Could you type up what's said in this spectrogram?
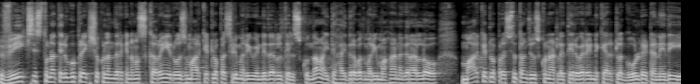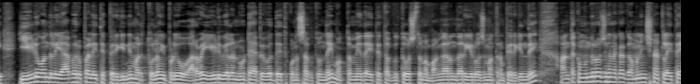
వీక్షిస్తున్న తెలుగు ప్రేక్షకులందరికీ నమస్కారం. ఈరోజు మార్కెట్లో పసిడి మరియు వెండి ధరలు తెలుసుకుందాం. అయితే హైదరాబాద్ మరియు మహానగరాల్లో మార్కెట్లో ప్రస్తుతం చూసుకున్నట్లయితే ఇరవై రెండు క్యారెట్ల గోల్డ్ రేట్ అనేది ఏడు వందల యాభై రూపాయలు అయితే పెరిగింది. మరి తులం ఇప్పుడు అరవై ఏడు వేల నూట యాభై వద్ద అయితే కొనసాగుతుంది. మొత్తం మీద అయితే తగ్గుతూ వస్తున్న బంగారం ధర ఈ రోజు మాత్రం పెరిగింది. అంతకు ముందు రోజు కనుక గమనించినట్లయితే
